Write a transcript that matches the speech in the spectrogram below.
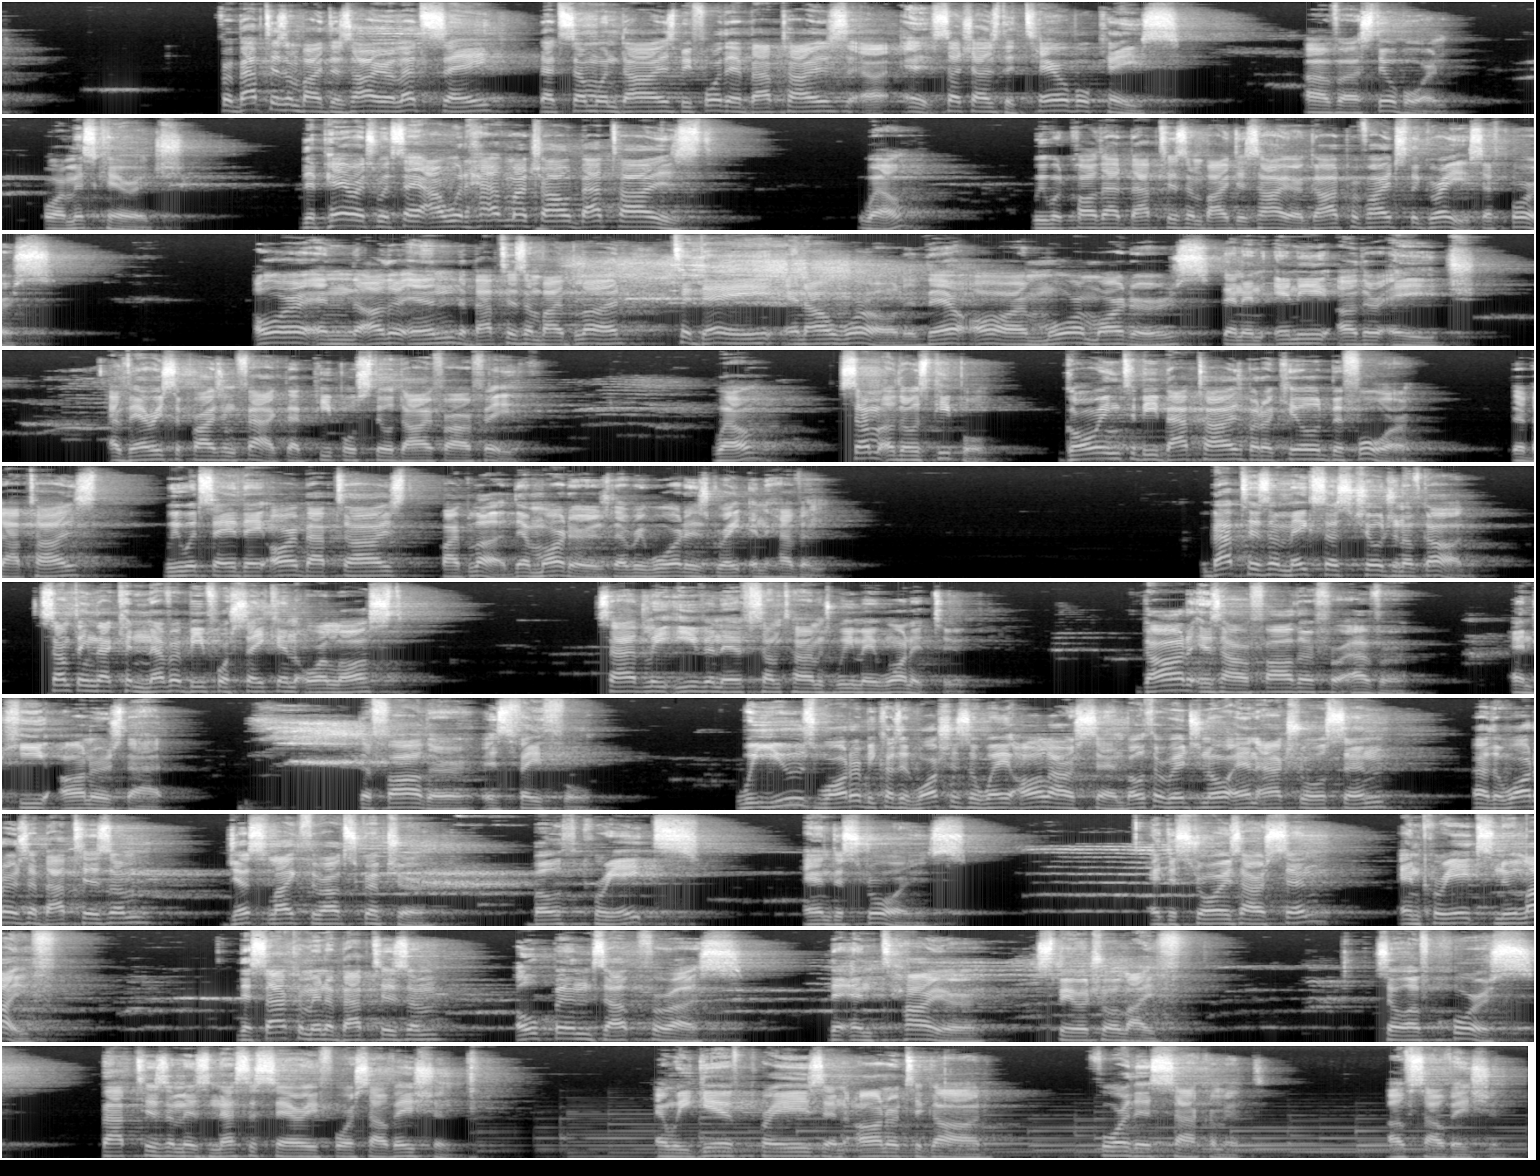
For baptism by desire, let's say that someone dies before they're baptized, uh, eh, such as the terrible case of a stillborn or a miscarriage. The parents would say, I would have my child baptized. Well, we would call that baptism by desire. God provides the grace, of course. Or, in the other end, the baptism by blood. Today in our world, there are more martyrs than in any other age. A very surprising fact that people still die for our faith. Well, some of those people going to be baptized but are killed before they're baptized we would say they are baptized by blood. They're martyrs. Their reward is great in heaven. Baptism makes us children of God, something that can never be forsaken or lost. Sadly, even if sometimes we may want it to. God is our Father forever, and He honors that. The Father is faithful. We use water because it washes away all our sin, both original and actual sin. Uh, the waters of baptism, just like throughout Scripture, both creates and destroys. It destroys our sin and creates new life. The sacrament of baptism opens up for us the entire spiritual life. So, of course, Baptism is necessary for salvation. And we give praise and honor to God for this sacrament of salvation.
